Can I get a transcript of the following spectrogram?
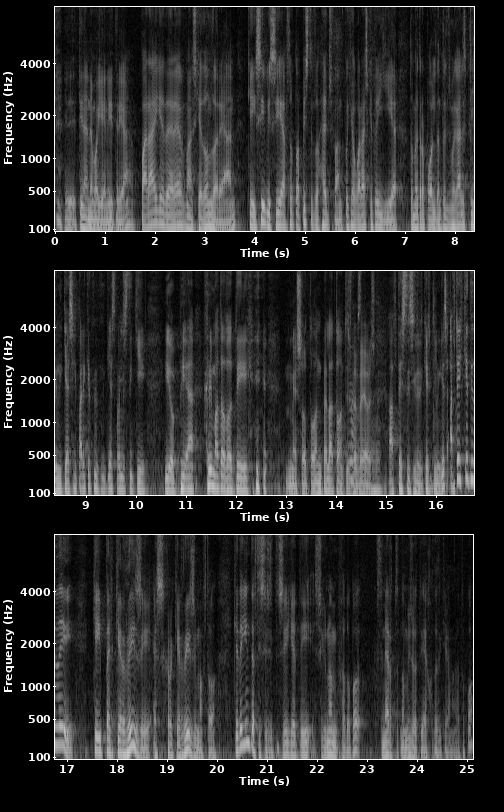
την ανεμογεννήτρια, παράγεται ρεύμα σχεδόν δωρεάν και η CVC, αυτό το απίστευτο hedge fund που έχει αγοράσει και το Υγεία, το Metropolitan, τις μεγάλες κλινικές, έχει πάρει και την Εθνική Ασφαλιστική, η οποία χρηματοδοτεί μέσω των πελατών της Μάλιστα. βεβαίως αυτές τις ιδιωτικές κλινικές. Αυτή έχει και τη ΔΕΗ και υπερκερδίζει, εσχροκερδίζει με αυτό και δεν γίνεται αυτή η συζήτηση γιατί, συγγνώμη που θα το πω, στην ΕΡΤ νομίζω ότι έχω το δικαίωμα να το πω,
